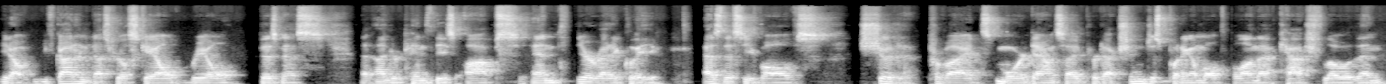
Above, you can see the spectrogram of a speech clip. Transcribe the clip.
you know you've got an industrial scale real business that underpins these ops, and theoretically, as this evolves should provide more downside protection. Just putting a multiple on that cash flow than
